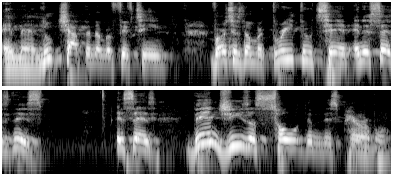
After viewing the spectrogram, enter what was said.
Amen. Luke chapter number 15, verses number 3 through 10. And it says this it says, Then Jesus told them this parable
